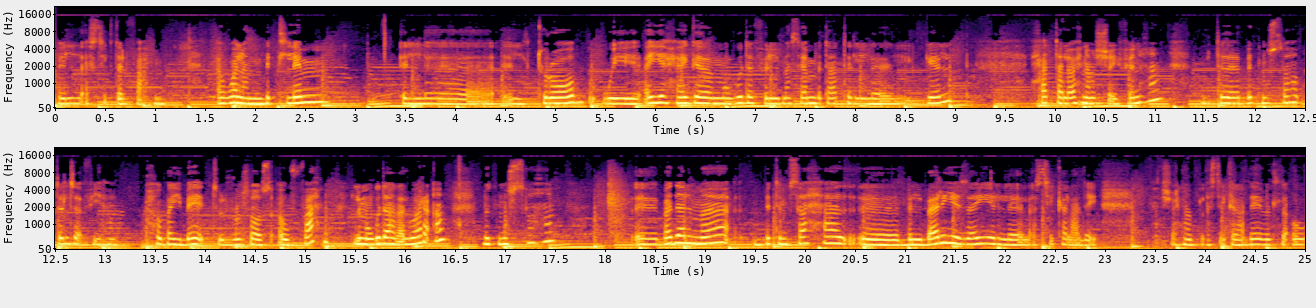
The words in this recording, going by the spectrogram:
في الاستيكة الفحم؟ اولا بتلم التراب وأي حاجة موجودة في المسام بتاعة الجلد حتى لو إحنا مش شايفينها بتمصها بتلزق فيها. حبيبات الرصاص أو الفحم اللي موجودة على الورقة بتمصها بدل ما بتمسحها بالبري زي الأستيكة العادية. عشان إحنا في الأستيكة العادية بتلاقوا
